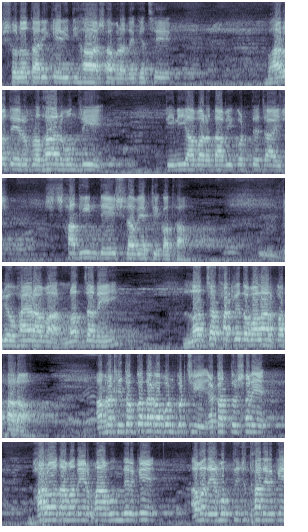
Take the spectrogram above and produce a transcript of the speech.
ষোলো তারিখের ইতিহাস আমরা দেখেছি। ভারতের প্রধানমন্ত্রী, তিনি আবার দাবি করতে চাই, স্বাধীন দেশ নামে একটি কথা। প্রিয় ভাইয়ার আমার, লজ্জা নেই। লজ্জা থাকলে তো বলার কথা না। আমরা কৃতজ্ঞতা জ্ঞাপন করছি একাত্তর সালে ভারত আমাদের মা বোনদেরকে আমাদের মুক্তিযোদ্ধাদেরকে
